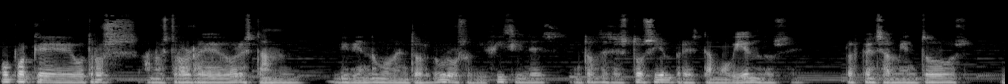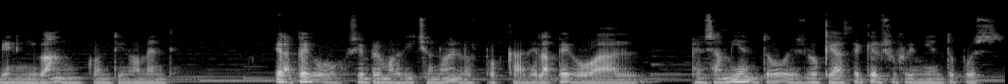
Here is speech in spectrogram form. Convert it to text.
o porque otros a nuestro alrededor están viviendo momentos duros o difíciles, entonces esto siempre está moviéndose. Los pensamientos vienen y van continuamente. El apego, siempre hemos dicho, ¿no? En los podcasts, el apego al pensamiento es lo que hace que el sufrimiento pues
